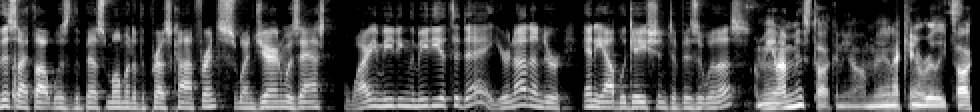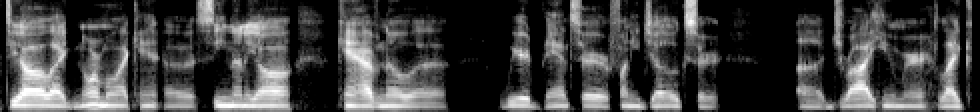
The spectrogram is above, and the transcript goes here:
this, I thought, was the best moment of the press conference when Jaren was asked, Why are you meeting the media today? You're not under any obligation to visit with us. I mean, I miss talking to y'all, man. I can't really talk to y'all like normal. I can't uh, see none of y'all. Can't have no uh, weird banter or funny jokes or uh, dry humor like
